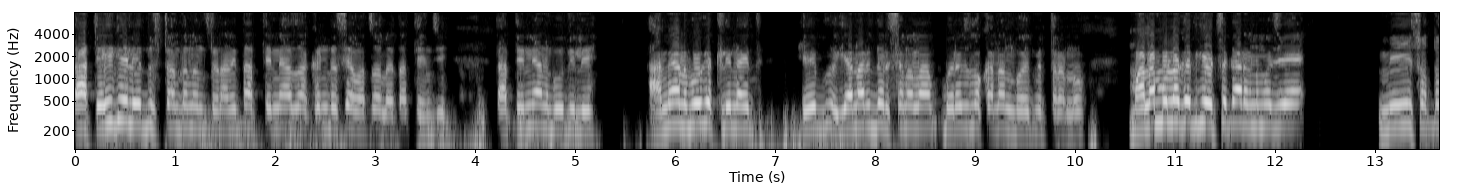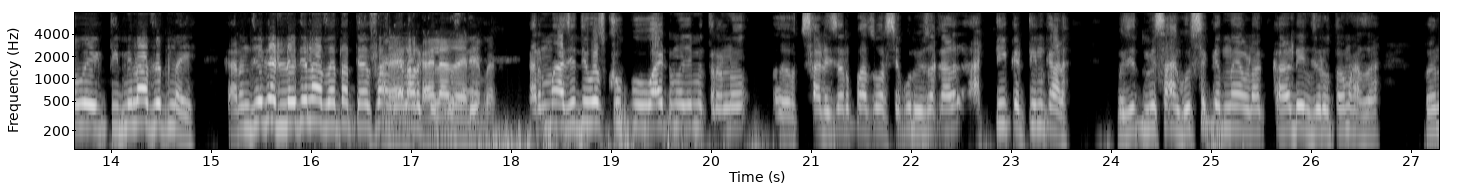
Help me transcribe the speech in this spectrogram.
तात्याही गेले दृष्टांतानंतर आणि तात्यांनी आज अखंड सेवा चालू आहे तात्यांची. तात्यांनी अनुभव दिले. आम्ही अनुभव घेतलेले आहेत. हे येणारे येणाऱ्या दर्शनाला बरेच लोकांना अनुभव आहेत मित्रांनो. मला मुलाखत घ्यायचं कारण म्हणजे मी स्वतः वैयक्तिक मी लाजत नाही. कारण जे घडलंय ते लाजायचं त्या सांगायला हरकत नसते. नाही. कारण माझे दिवस खूप वाईट म्हणजे मित्रांनो अं, साडेचार पाच वर्षापूर्वीचा काळ अति कठीण काळ. म्हणजे मी सांगूच शकत नाही एवढा काळ डेंजर होता माझा. पण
